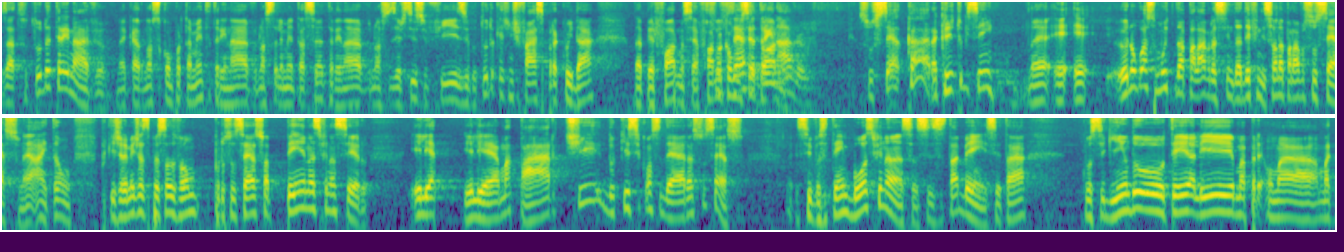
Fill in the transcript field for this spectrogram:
Exato, tudo é treinável, né, cara? Nosso comportamento é treinável, nossa alimentação é treinável, nosso exercício físico, tudo que a gente faz para cuidar da performance, a forma como Sucesso você é dorme. treinável? Sucesso, cara, acredito que sim. Né? É- é- eu não gosto muito da palavra assim, da definição da palavra sucesso, né? Ah, então, porque geralmente as pessoas vão para o sucesso apenas financeiro. Ele é, ele é uma parte do que se considera sucesso. Se você tem boas finanças, se você está bem, se está conseguindo ter ali uma, uma, uma,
